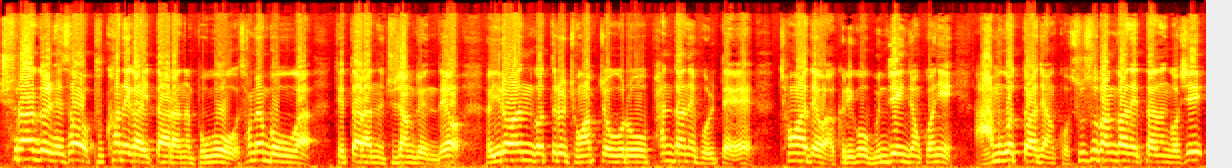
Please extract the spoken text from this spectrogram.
추락을 해서 북한에 가 있다라는 보고 서면 보고가 됐다라는 주장도 했는데요. 이런 것들을 종합적으로 판단해 볼 때 청와대와 그리고 문재인 정권이 아무것도 하지 않고 수수방관했다는 것이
